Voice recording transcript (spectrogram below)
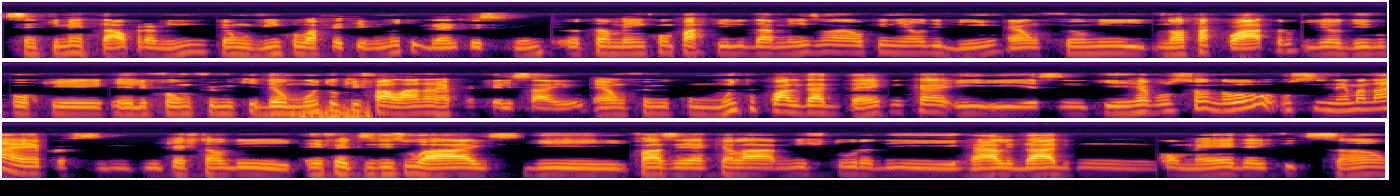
sentimental pra mim, tem um vínculo afetivo muito grande com esse filme. Eu também compartilho da mesma opinião de Binho. É um filme nota 4 e eu digo porque ele foi um filme que deu muito o que falar na época que ele saiu. É um filme com muita qualidade técnica e, e, assim que revolucionou o cinema na época, assim, em questão de efeitos visuais, de fazer aquela mistura de realidade com comédia e ficção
